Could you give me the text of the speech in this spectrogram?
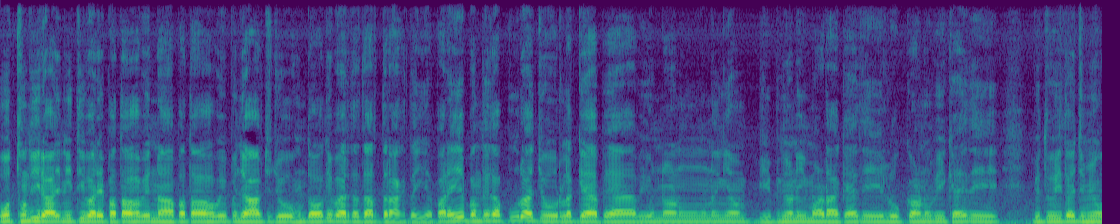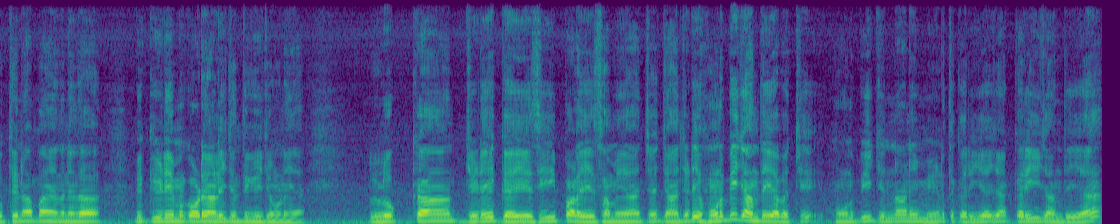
ਉੱਥੋਂ ਦੀ ਰਾਜਨੀਤੀ ਬਾਰੇ ਪਤਾ ਹੋਵੇ, ਨਾ ਪਤਾ ਹੋਵੇ, ਪੰਜਾਬ 'ਚ ਜੋ ਹੁੰਦਾ ਉਹਦੇ ਬਾਰੇ ਤਾਂ ਦਰਦ ਰੱਖਦਾ ਹੀ ਆ। ਪਰ ਇਹ ਬੰਦੇ ਦਾ ਪੂਰਾ ਜ਼ੋਰ ਲੱਗਿਆ ਪਿਆ ਵੀ ਉਹਨਾਂ ਨੂੰ, ਉਹਨਾਂ ਦੀਆਂ ਬੀਬੀਆਂ ਨੂੰ ਹੀ ਮਾੜਾ ਕਹਿ ਦੇ, ਲੋਕਾਂ ਨੂੰ ਵੀ ਕਹਿ ਦੇ ਵੀ ਤੁਸੀਂ ਤਾਂ ਜਿਵੇਂ ਉੱਥੇ ਨਾ ਭਾਂਦੇ ਨੇ ਦਾ ਵੀ ਕੀੜੇ ਮਕੌੜਿਆਂ ਵਾਲੀ ਜ਼ਿੰਦਗੀ ਜਿਉਣੇ ਆ। ਲੋਕਾਂ ਜਿਹੜੇ ਗਏ ਸੀ ਭਲੇ ਸਮਿਆਂ 'ਚ ਜਾਂ ਜਿਹੜੇ ਹੁਣ ਵੀ ਜਾਂਦੇ ਆ ਬੱਚੇ, ਹੁਣ ਵੀ ਜਿਨ੍ਹਾਂ ਨੇ ਮਿਹਨਤ ਕਰੀ ਆ ਜਾਂ ਕਰੀ ਜਾਂਦੇ ਆ,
